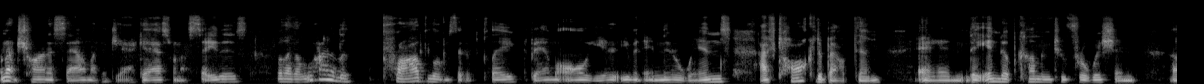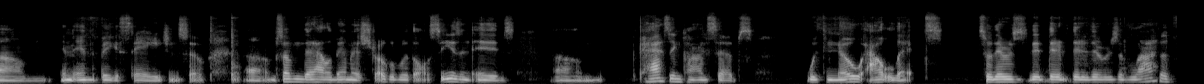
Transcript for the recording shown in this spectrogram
I'm not trying to sound like a jackass when I say this, but like a lot of the problems that have plagued Bama all year, even in their wins, I've talked about them and they end up coming to fruition um, in, in the biggest stage. And so, um, something that Alabama has struggled with all season is um, passing concepts with no outlets so there was there there, there was a lot of,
